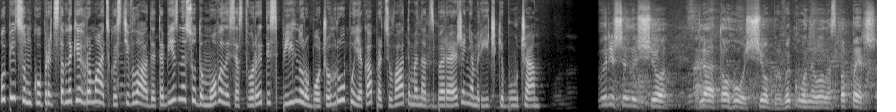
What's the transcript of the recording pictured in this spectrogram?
У підсумку представники громадськості влади та бізнесу домовилися створити спільну робочу групу, яка працюватиме над збереженням річки Буча. Вирішили, що для того, щоб виконувалось, по-перше,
